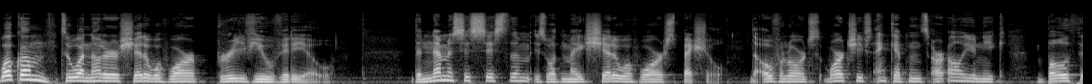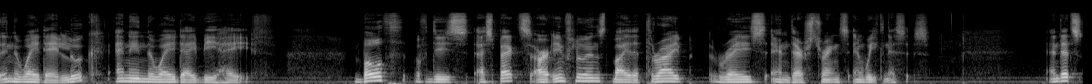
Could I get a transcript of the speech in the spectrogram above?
Welcome to another Shadow of War preview video. The Nemesis system is what makes Shadow of War special. The overlords, war chiefs and captains are all unique, both in the way they look and in the way they behave. Both of these aspects are influenced by the tribe, race and their strengths and weaknesses. And that's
